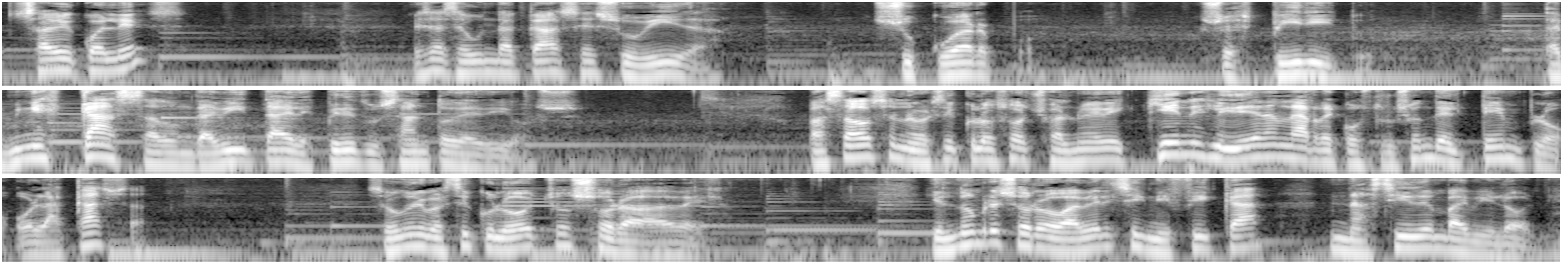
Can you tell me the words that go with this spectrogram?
¿Sabe cuál es? Esa segunda casa es su vida, su cuerpo, su espíritu. También es casa donde habita el Espíritu Santo de Dios. Basados en los versículos 8 al 9, ¿quiénes lideran la reconstrucción del templo o la casa? Según el versículo 8, Zorobabel. Y el nombre Zorobabel significa nacido en Babilonia.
